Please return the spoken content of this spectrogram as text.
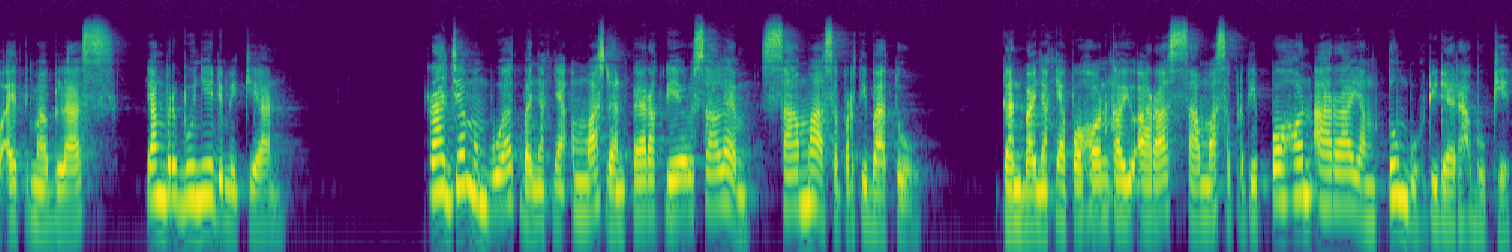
ayat 15 yang berbunyi demikian. Raja membuat banyaknya emas dan perak di Yerusalem sama seperti batu dan banyaknya pohon kayu aras sama seperti pohon ara yang tumbuh di daerah bukit.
